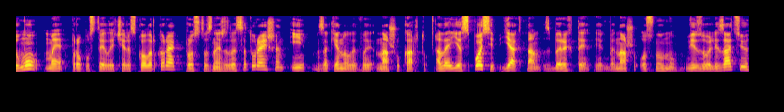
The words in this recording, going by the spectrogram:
Тому ми пропустили через Color Correct, просто знизили saturation і закинули в нашу карту. Але є спосіб, як нам зберегти якби, нашу основну візуалізацію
